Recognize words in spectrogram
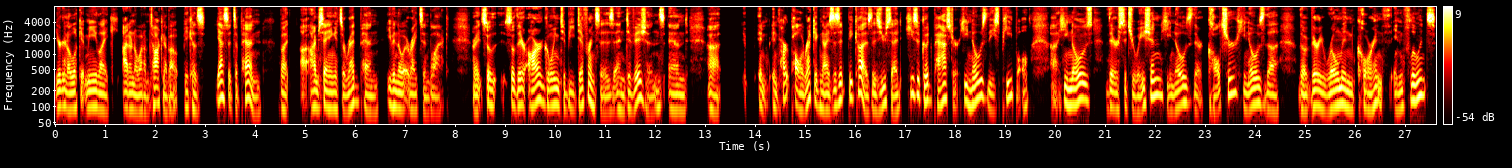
you're going to look at me like I don't know what I'm talking about because, yes, it's a pen, but I'm saying it's a red pen, even though it writes in black, right? So, so there are going to be differences and divisions, and uh, in, in part, Paul recognizes it because, as you said, he's a good pastor. He knows these people. Uh, he knows their situation. He knows their culture. He knows the, the very Roman Corinth influence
